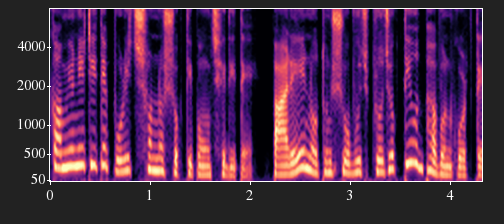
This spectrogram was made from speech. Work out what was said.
কমিউনিটিতে পরিচ্ছন্ন শক্তি পৌঁছে দিতে, পারে নতুন সবুজ প্রযুক্তি উদ্ভাবন করতে।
